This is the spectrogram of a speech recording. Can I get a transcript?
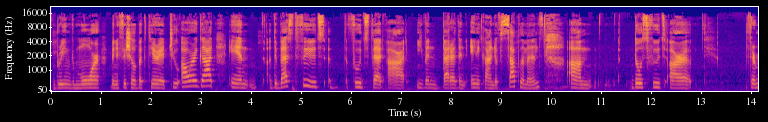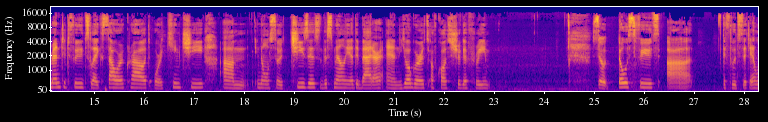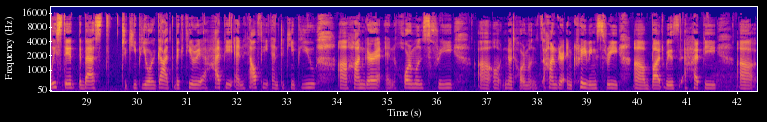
bring more beneficial bacteria to our gut and the best foods the foods that are even better than any kind of supplements um, those foods are fermented foods like sauerkraut or kimchi, um, and also cheeses, the smellier the better, and yogurts, of course, sugar free. So, those foods are the foods that I listed the best to keep your gut bacteria happy and healthy and to keep you uh, hunger and hormones free uh, or not hormones, hunger and cravings free, uh, but with happy uh,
